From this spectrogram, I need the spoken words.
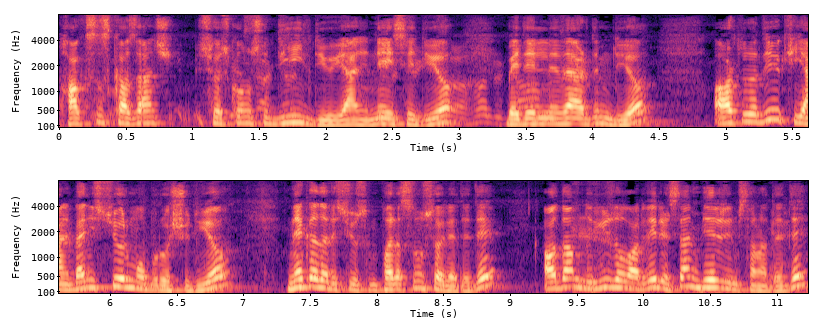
haksız kazanç söz konusu değil diyor. Yani neyse diyor bedelini verdim diyor. Arthur da diyor ki yani ben istiyorum o broşu diyor. Ne kadar istiyorsun parasını söyle dedi. Adam da 100 dolar verirsen veririm sana dedi.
